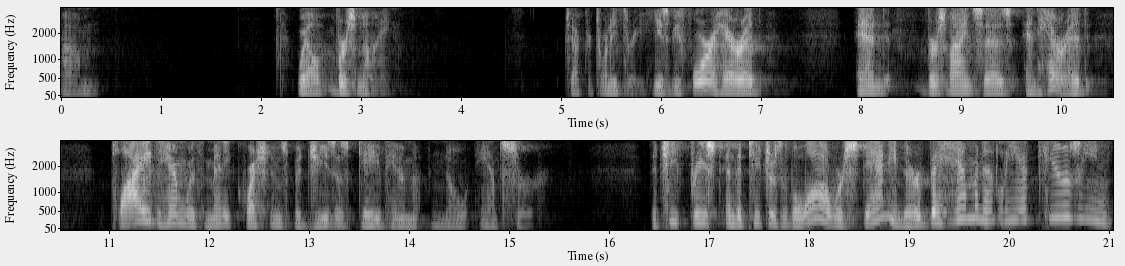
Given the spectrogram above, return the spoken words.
Um, well, verse 9, chapter 23. He's before Herod, and verse 9 says, And Herod, plied him with many questions, but Jesus gave him no answer. The chief priests and the teachers of the law were standing there vehemently accusing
